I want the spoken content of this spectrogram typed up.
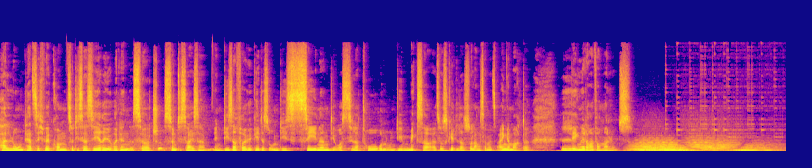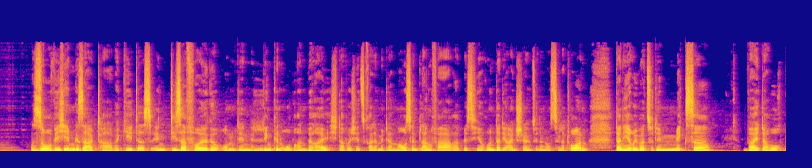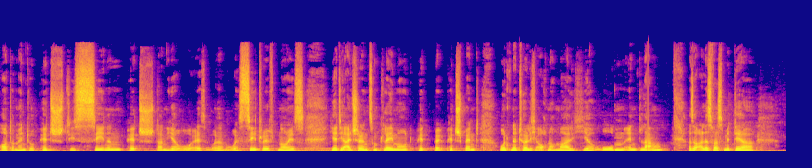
Hallo und herzlich willkommen zu dieser Serie über den Search Synthesizer. In dieser Folge geht es um die Szenen, die Oszillatoren und die Mixer. Also es geht so langsam ins Eingemachte. Legen wir doch einfach mal los. So, wie ich eben gesagt habe, geht es in dieser Folge um den linken oberen Bereich, da wo ich jetzt gerade mit der Maus entlang fahre, bis hier runter die Einstellung zu den Oszillatoren, dann hier rüber zu dem Mixer, weiter hoch Portamento Pitch, die Szenen Pitch, dann hier OS, äh, OSC Drift Noise, hier die Einstellung zum Play Mode, Pitch Bend und natürlich auch nochmal hier oben entlang. Also alles, was mit der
